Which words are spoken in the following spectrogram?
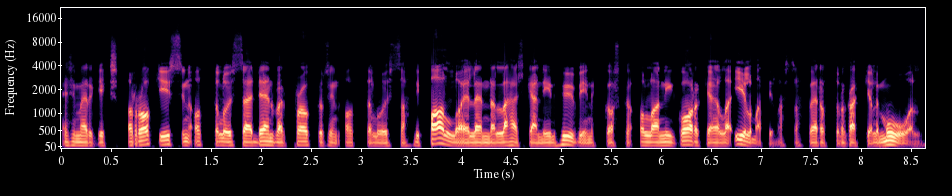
esimerkiksi Rockiesin otteluissa ja Denver Broccosin otteluissa, niin pallo ei lennä läheskään niin hyvin, koska ollaan niin korkealla ilmatilassa verrattuna kaikkialle muualle.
